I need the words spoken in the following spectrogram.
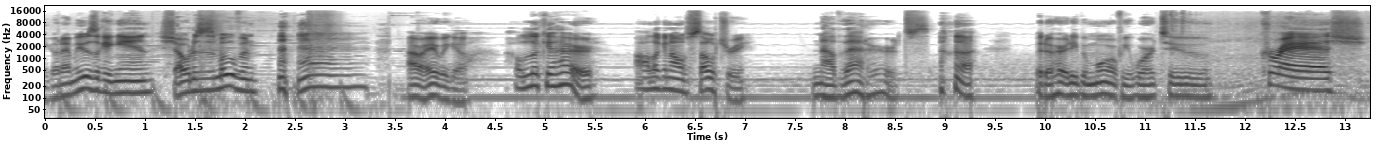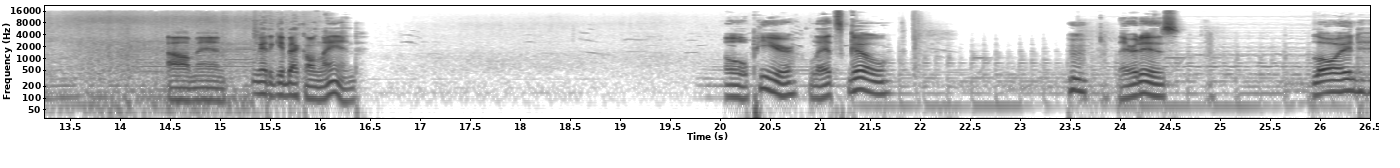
There go that music again. Shoulders is moving. all right, here we go. Oh, look at her. Oh, looking all sultry. Now that hurts. but it'll hurt even more if we were to crash. Oh man, we had to get back on land. Oh, pier, let's go. Hmm, there it is. Floyd,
